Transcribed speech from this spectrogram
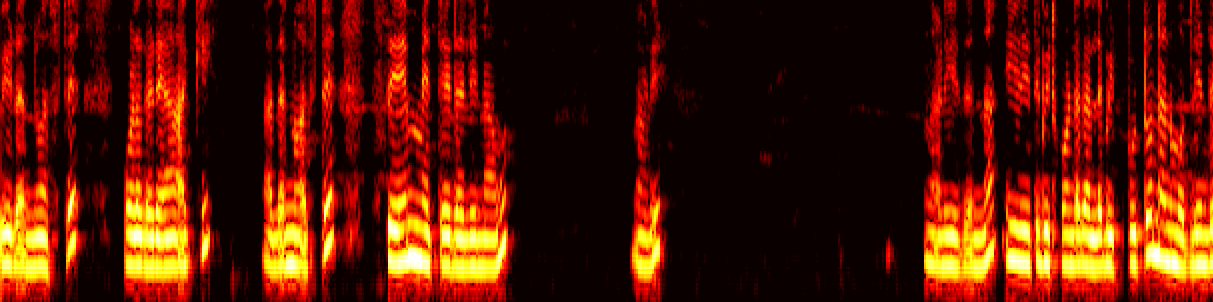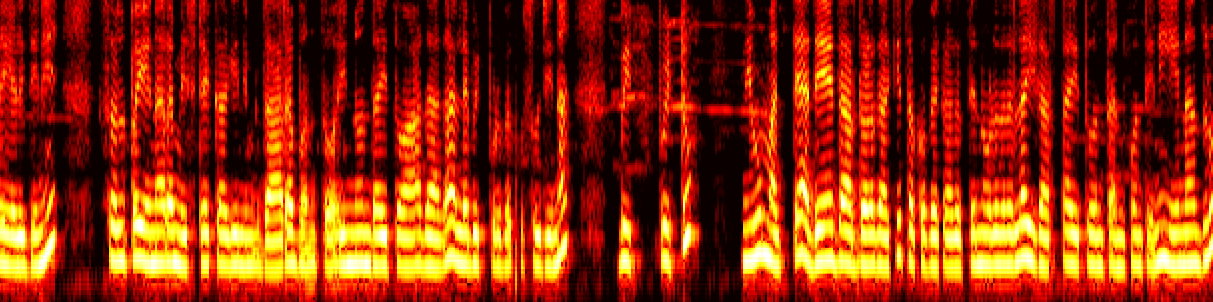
ಬೀಡನ್ನು ಅಷ್ಟೇ ಒಳಗಡೆ ಹಾಕಿ ಅದನ್ನು ಅಷ್ಟೇ ಸೇಮ್ ಮೆಥಡಲ್ಲಿ ನಾವು ನೋಡಿ ನೋಡಿ ಇದನ್ನು ಈ ರೀತಿ ಬಿಟ್ಕೊಂಡಾಗ ಅಲ್ಲೇ ಬಿಟ್ಬಿಟ್ಟು ನಾನು ಮೊದಲಿಂದ ಹೇಳಿದ್ದೀನಿ ಸ್ವಲ್ಪ ಏನಾರ ಮಿಸ್ಟೇಕ್ ಆಗಿ ನಿಮ್ಗೆ ದಾರ ಬಂತೋ, ಇನ್ನೊಂದಾಯಿತು ಆದಾಗ ಅಲ್ಲೇ ಬಿಟ್ಬಿಡ್ಬೇಕು ಸೂಜಿನ. ಬಿಟ್ಬಿಟ್ಟು ನೀವು ಮತ್ತೆ ಅದೇ ದಾರದೊಳಗೆ ಹಾಕಿ ತಗೋಬೇಕಾಗುತ್ತೆ. ನೋಡಿದ್ರೆಲ್ಲ ಈಗ ಅರ್ಥ ಆಯಿತು ಅಂತ ಅಂದ್ಕೊತೀನಿ ಏನಾದರೂ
